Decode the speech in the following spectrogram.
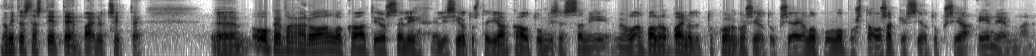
No mitä tästä eteenpäin nyt sitten? op varado allokaatiossa eli, eli sijoitusten jakautumisessa, niin me ollaan paljon painotettu korkosijoituksia elokuun lopusta osakesijoituksia enemmän.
